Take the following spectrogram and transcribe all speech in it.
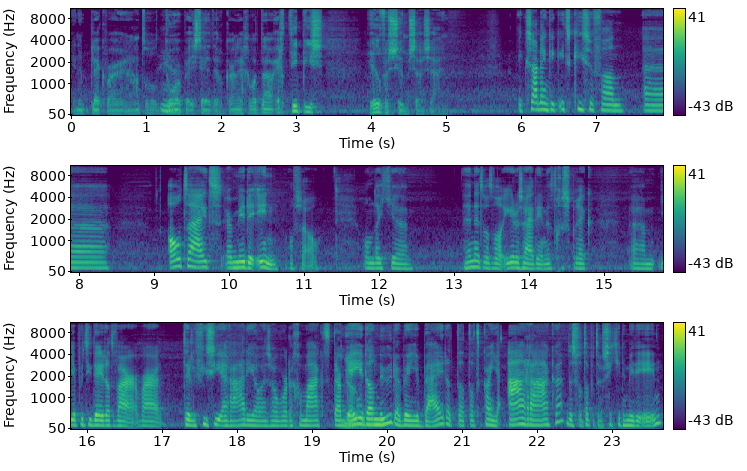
in een plek... waar een aantal dorpen en steden tegen elkaar liggen. Wat nou echt typisch Hilversum zou zijn. Ik zou denk ik iets kiezen van eh, altijd er middenin of zo. Omdat je, hè, net wat we al eerder zeiden in het gesprek, ehm, je hebt het idee dat waar, waar televisie en radio en zo worden gemaakt, daar ben Ja. je dan nu, daar ben je bij. Dat, dat, dat kan je aanraken. Dus wat dat betreft zit je er middenin.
